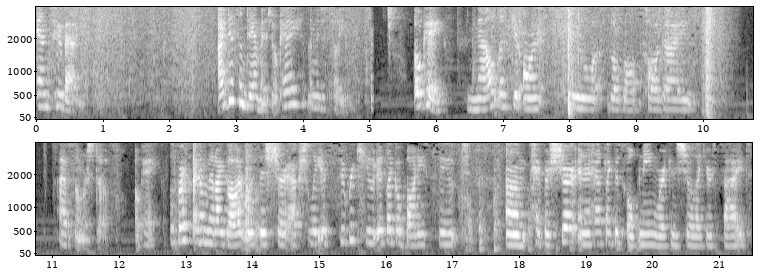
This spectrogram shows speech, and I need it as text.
and two bags. I did some damage, okay? Let me just tell you. Okay, now let's get on to the Ross haul, guys. I have so much stuff, okay? The first item that I got was this shirt, actually. It's super cute. It's like a bodysuit um, type of shirt, and it has like this opening where it can show like your sides.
